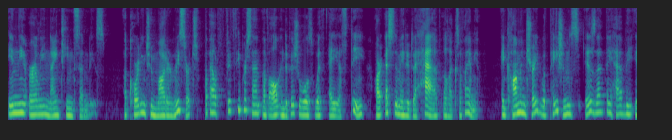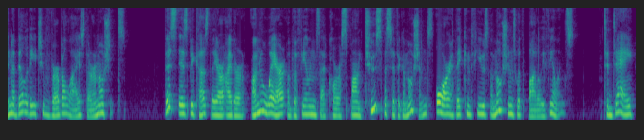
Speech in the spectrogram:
in the early 1970s. According to modern research, about 50% of all individuals with ASD are estimated to have alexithymia. A common trait with patients is that they have the inability to verbalize their emotions. This is because they are either unaware of the feelings that correspond to specific emotions, or they confuse emotions with bodily feelings. Today,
